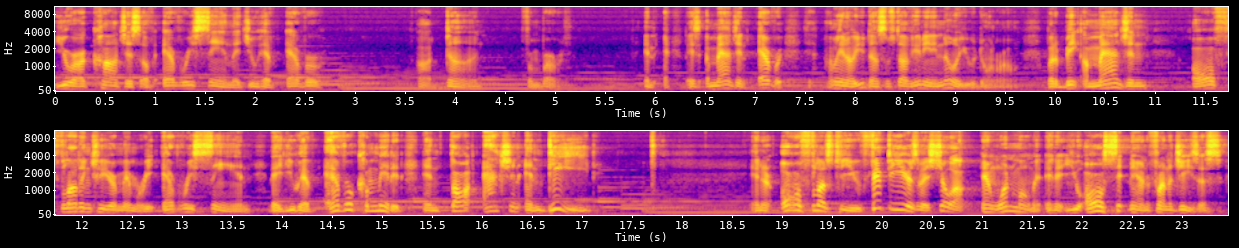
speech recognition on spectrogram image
You are conscious of every sin that you have ever uh, done from birth. And imagine every, I mean, you know, you've done some stuff you didn't even know you were doing wrong. But be, imagine all flooding to your memory every sin that you have ever committed in thought, action, and deed. And it all floods to you. 50 years of it show up in one moment, and it, you all sit there in front of Jesus.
